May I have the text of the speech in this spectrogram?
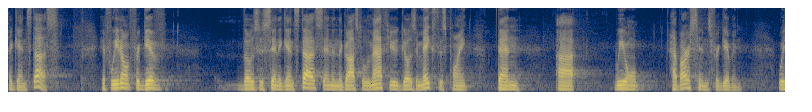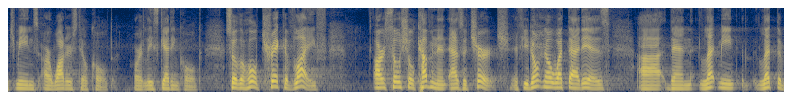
against us. If we don't forgive those who sin against us, and in the Gospel of Matthew goes and makes this point, then uh, we won't have our sins forgiven, which means our water's still cold, or at least getting cold. So the whole trick of life, our social covenant as a church, if you don't know what that is, uh, then let me let the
